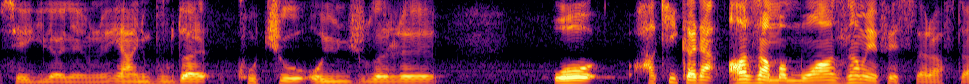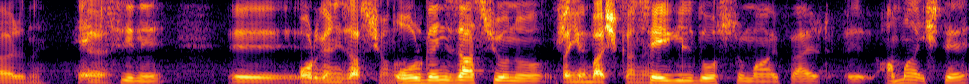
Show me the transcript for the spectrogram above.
sevgili Ali Emre. Yani burada koçu, oyuncuları, o hakikaten az ama muazzam Efes taraftarını, hepsini e, Organizasyonu. organizasyonu, Sayın işte Başkanı. sevgili dostum Alper e, ama işte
